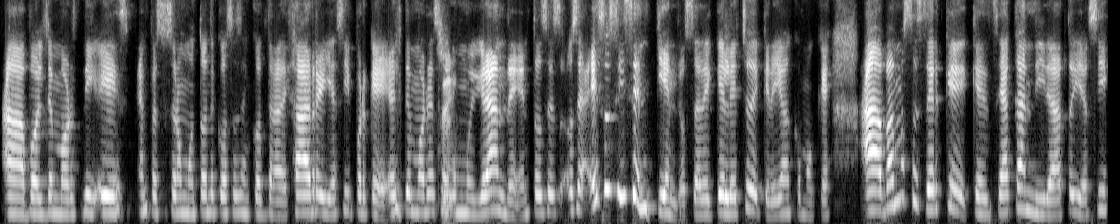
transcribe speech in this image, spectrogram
a Voldemort es- empezó a hacer un montón de cosas en contra de Harry y así, porque el temor es Sí. algo muy grande. Entonces, o sea, eso sí se entiende, o sea, de que el hecho de que digan como que, ah, vamos a hacer que, que sea candidato y así,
